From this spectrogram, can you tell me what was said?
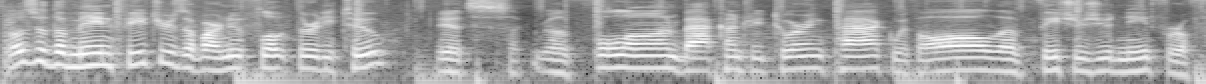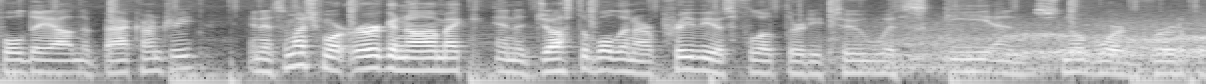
Those are the main features of our new Float 32. It's a full-on backcountry touring pack with all the features you'd need for a full day out in the backcountry. And it's much more ergonomic and adjustable than our previous Float 32 with ski and snowboard vertical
